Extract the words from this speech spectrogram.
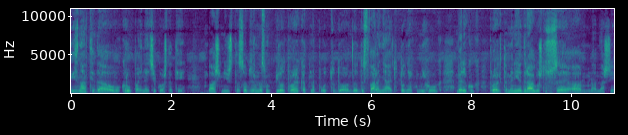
i znati da ovo krupa i neće koštati baš ništa, s obzirom da smo pilot projekat na putu do, do, do stvaranja eto, tog njihovog velikog projekta. Meni je drago što su se a, naši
